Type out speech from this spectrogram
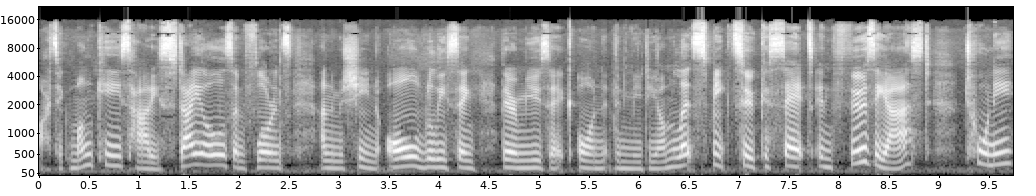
Arctic Monkeys, Harry Styles, and Florence and the Machine all releasing their music on the medium. Let's speak to cassette enthusiast Tony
